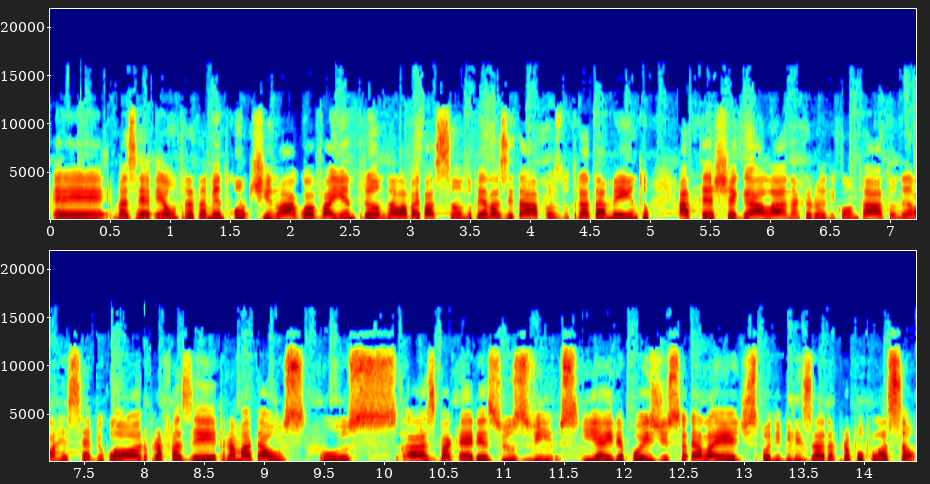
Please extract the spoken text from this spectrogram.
É, mas é, é um tratamento contínuo. A água vai entrando, ela vai passando pelas etapas do tratamento até chegar lá na canoa de contato, onde ela recebe o cloro para fazer, para matar os, os, as bactérias e os vírus. E aí depois disso ela é disponibilizada para a população.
